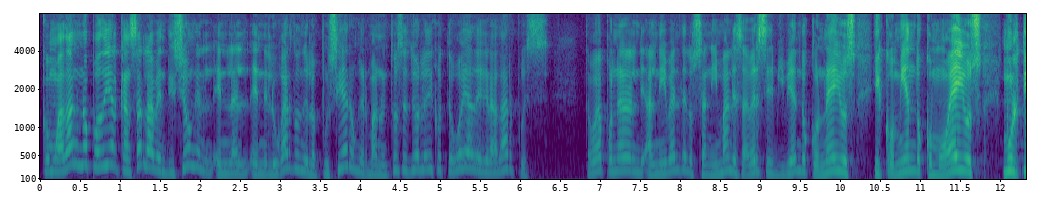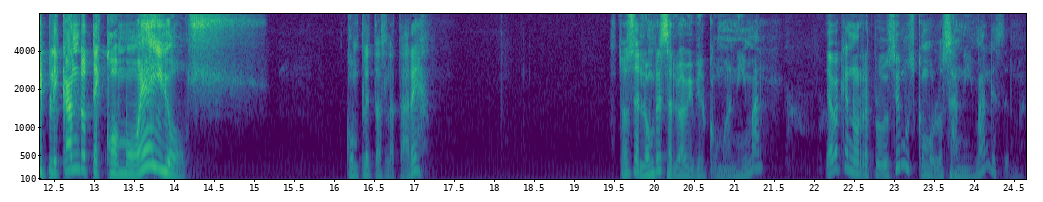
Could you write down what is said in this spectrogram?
como Adán no podía alcanzar la bendición en, el lugar donde lo pusieron, hermano, entonces Dios le dijo, te voy a degradar, pues. Te voy a poner al, al nivel de los animales, a ver si viviendo con ellos y comiendo como ellos, multiplicándote como ellos, completas la tarea. Entonces el hombre salió a vivir como animal. Ya ve que nos reproducimos como los animales, hermano.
